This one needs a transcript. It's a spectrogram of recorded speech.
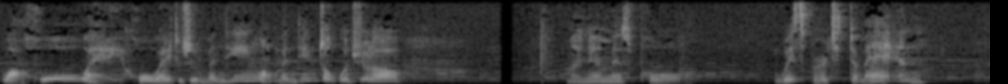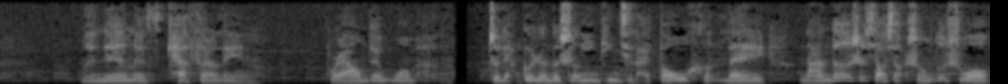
往 hallway，hallway 就是门厅，往门厅走过去了。My name is Paul, whispered the man. My name is Kathleen, ground a woman. 这两个人的声音听起来都很累。男的是小小声的说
